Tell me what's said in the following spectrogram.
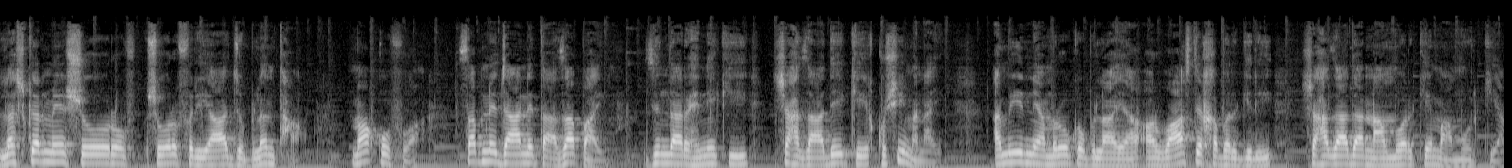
لشکر میں شور و شور و فریاد جو بلند تھا موقف ہوا۔ سب نے جان تازہ پائی۔ زندہ رہنے کی شہزادے کی خوشی منائی۔ امیر نے امروں کو بلایا اور واسط خبر گری شہزادہ نامور کے معمور کیا۔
